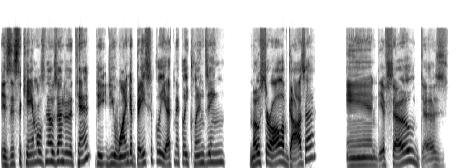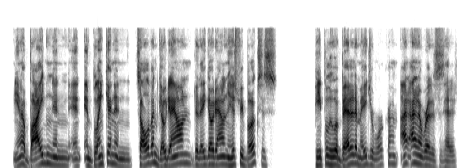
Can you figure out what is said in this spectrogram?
is this the camel's nose under the tent? Do, do you wind up basically ethnically cleansing most or all of Gaza? And if so, does you know Biden and, and and Blinken and Sullivan go down? Do they go down in the history books as people who abetted a major war crime? I, I don't know where this is headed.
